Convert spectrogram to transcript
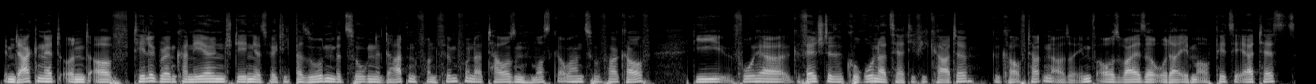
im Darknet und auf Telegram-Kanälen stehen jetzt wirklich personenbezogene Daten von 500.000 Moskauern zu Verkauf, die vorher gefälschte Corona-Zertifikate gekauft hatten, also Impfausweise oder eben auch PCR-Tests.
